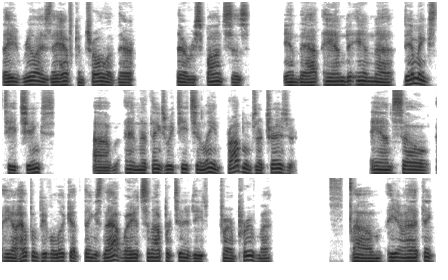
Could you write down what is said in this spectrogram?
They realize they have control of their, their responses in that. And in uh, Deming's teachings, um, and the things we teach in Lean, problems are treasure. And so, you know, helping people look at things that way, it's an opportunity for improvement. Um, you know, I think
